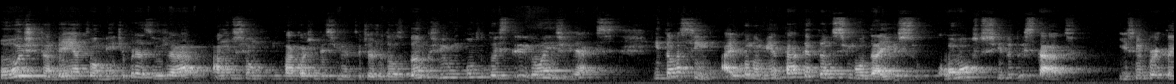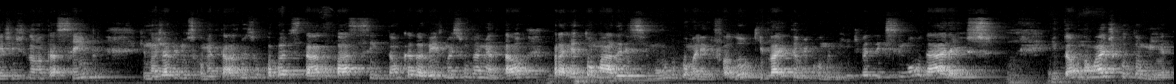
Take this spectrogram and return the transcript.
Hoje também, atualmente, o Brasil já anunciou um pacote de investimento de ajudar os bancos de 1,2 trilhões de reais. Então, assim, a economia está tentando se moldar isso com o auxílio do Estado. Isso é importante a gente notar sempre, que nós já vimos comentado, mas o papel do Estado passa então, cada vez mais fundamental para a retomada desse mundo, como a Aline falou, que vai ter uma economia que vai ter que se moldar a isso. Então, não há dicotomia.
